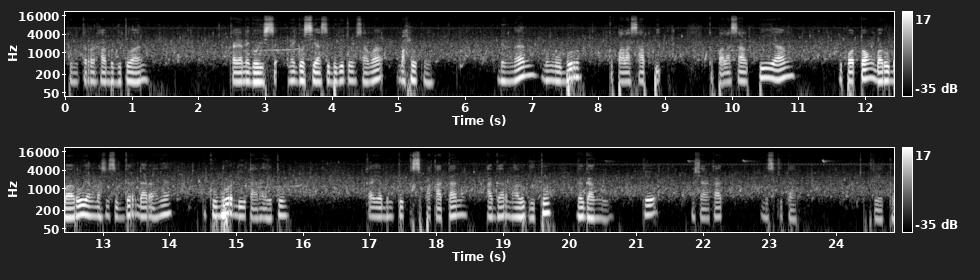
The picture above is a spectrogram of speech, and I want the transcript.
pinter hal begituan kayak negosiasi, negosiasi begitu sama makhluknya. Dengan mengubur kepala sapi kepala sapi yang dipotong baru-baru yang masih seger darahnya dikubur di tanah itu kayak bentuk kesepakatan agar makhluk itu gak ganggu ke masyarakat di sekitar. Seperti itu.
